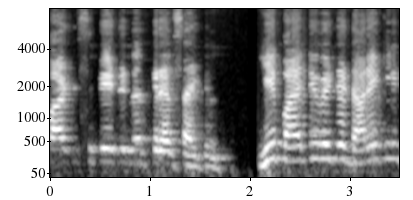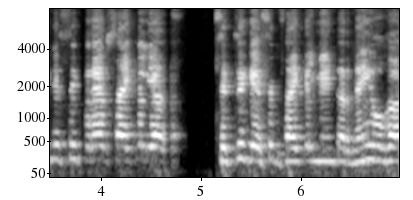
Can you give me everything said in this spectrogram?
participate in the Krebs cycle ये पायरिवेट डायरेक्टली जैसे क्रैब साइकिल या सिट्रिक एसिड साइकिल में इंटर नहीं होगा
